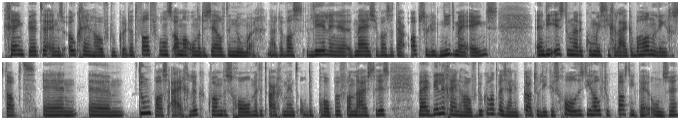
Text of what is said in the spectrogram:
geen petten en dus ook geen hoofddoeken. Dat valt voor ons allemaal onder dezelfde noemer. Nou, daar was leerlingen, het meisje was het daar absoluut niet mee eens. En die is toen naar de commissie gelijke behandeling gestapt. En... Um, toen pas eigenlijk kwam de school met het argument op de proppen van luister eens, wij willen geen hoofddoeken, want wij zijn een katholieke school. Dus die hoofddoek past niet bij onze,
